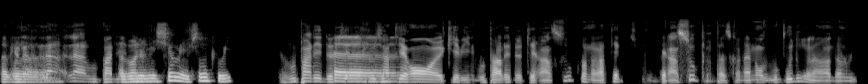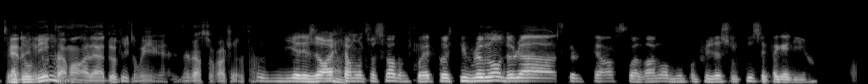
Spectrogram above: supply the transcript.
avant, Là, la- là, là, vous parlez avant de, l'émission, mais il me semble que oui. Vous parlez de, ter- je vous Euh, interromps, euh, Kevin, vous parlez de terrain souple. On aura peut-être du terrain souple parce qu'on annonce beaucoup d'eau hein, dans le week-end, notamment à Deauville. Oui, sera hein. Il y a des orages Ah. qui remontent ce soir, donc ouais, possiblement de là à ce que le terrain soit vraiment beaucoup plus assoupli, c'est pas gagné. Hein.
